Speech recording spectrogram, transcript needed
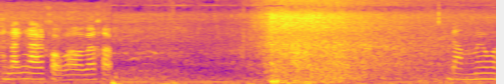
พนักงานของเราแล้วครับดำไม่ไหว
